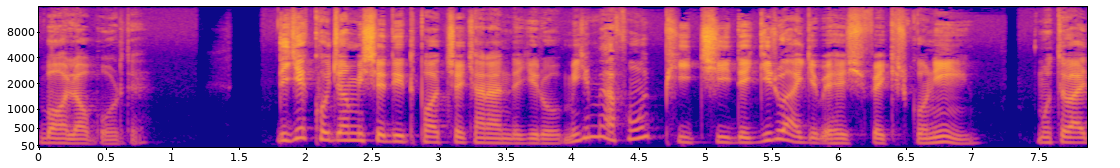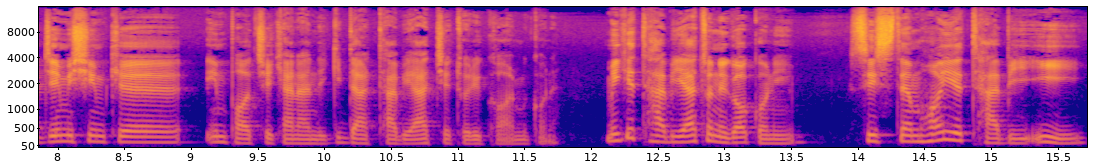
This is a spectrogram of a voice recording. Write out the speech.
بالا برده. دیگه کجا میشه دید پاد کنندگی رو؟ میگه مفهوم پیچیدگی رو اگه بهش فکر کنیم متوجه میشیم که این پاد کنندگی در طبیعت چطوری کار می‌کنه. میگه طبیعت رو نگاه کنیم. سیستم های طبیعی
